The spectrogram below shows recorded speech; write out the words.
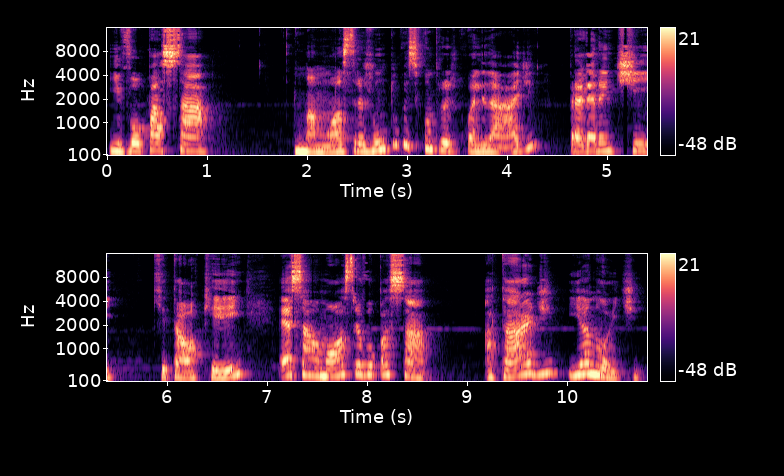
e vou passar uma amostra junto com esse controle de qualidade para garantir que tá ok. Essa amostra eu vou passar à tarde e à noite,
